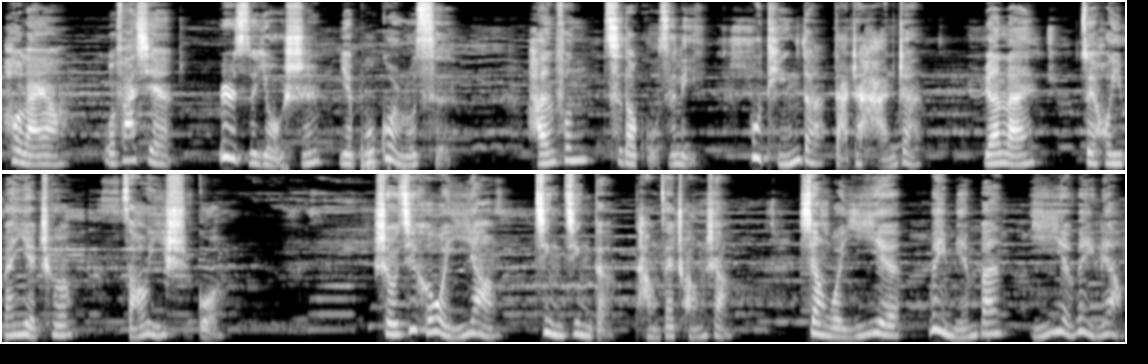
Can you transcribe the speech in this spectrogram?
后来啊，我发现日子有时也不过如此，寒风刺到骨子里，不停地打着寒战。原来。最后一班夜车早已驶过，手机和我一样静静地躺在床上，像我一夜未眠般一夜未亮。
